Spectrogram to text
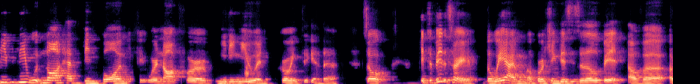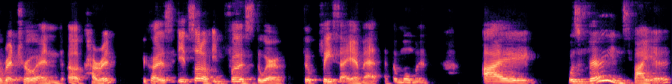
BBB would not have been born if it were not for meeting you and growing together. So it's a bit, sorry, the way I'm approaching this is a little bit of a, a retro and a current because it sort of infers the where the place I am at at the moment. I was very inspired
